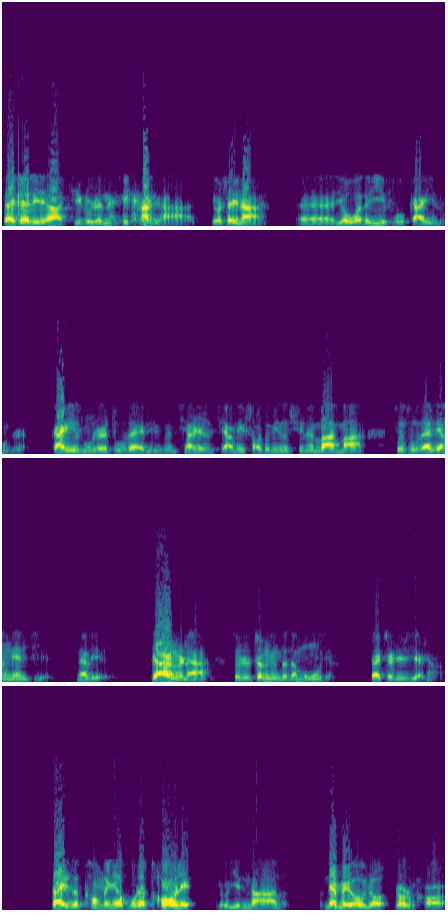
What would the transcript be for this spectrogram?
在这里啊，记住人呢，你看看啊，有谁呢？呃，有我的义父甘义同志，甘义同志住在你们前日子讲的少数民族训练班嘛，就住在两年街那里。第二个呢，就是郑英德的木匠。在真实街上，在一个康梅列湖的头里有银达子，那边有肉肉口，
